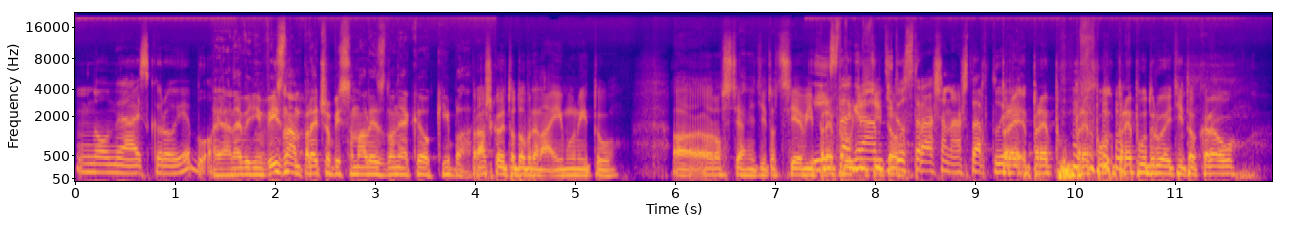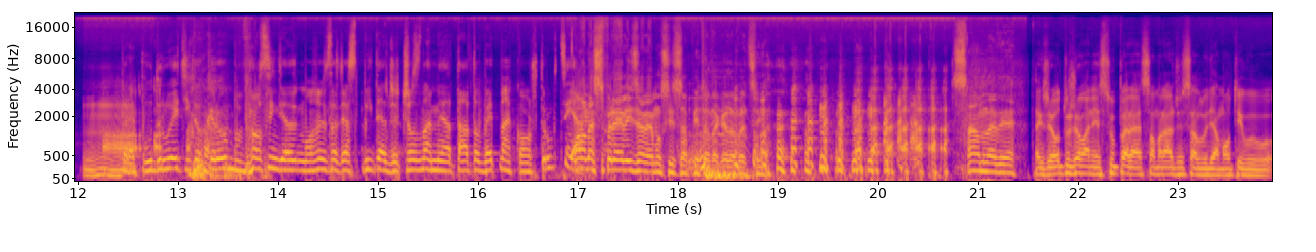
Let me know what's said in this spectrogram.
no ne aj skoro jeblo. A ja nevidím význam, prečo by som mal jesť do nejakého kybla. Práško je to dobré na imunitu. Rozťahne ti to cievy, Instagram ti ti to, to strašne naštartuje. pre, pre, pre, prepudruje ti to krv. Prepudruje ti to krv, prosím ťa, môžem sa ťa spýtať, že čo znamená táto vetná konštrukcia? On je z prievidze, nemusí sa pýtať takéto veci. Sám nevie. Takže otužovanie super a ja som rád, že sa ľudia motivujú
